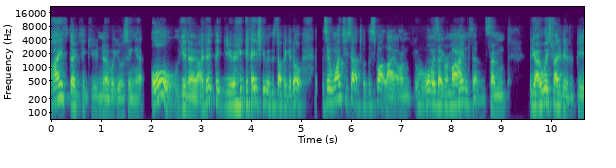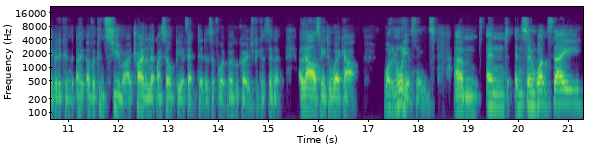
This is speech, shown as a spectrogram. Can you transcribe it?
I don't think you know what you're singing at all. You know, I don't think you're engaging with this topic at all. And so once you start to put the spotlight on, always like remind them from you know, I always try to be, be a bit of, con- of, a consumer. I try to let myself be affected as a vocal coach because then it allows me to work out what an audience needs. Um, and and so once they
